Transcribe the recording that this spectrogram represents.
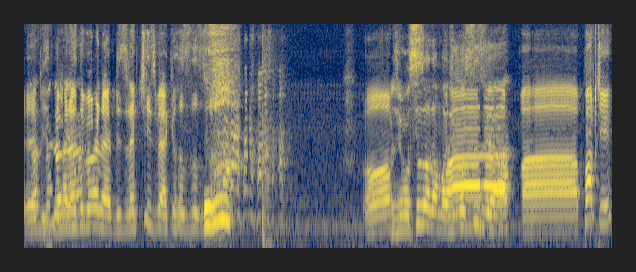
Ee, Biraz bizde melodi melodi ya. böyle. Biz rapçiyiz belki hızlı hızlı. Oha! Hop. Acımasız adam acımasız ya. Pa papçı.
